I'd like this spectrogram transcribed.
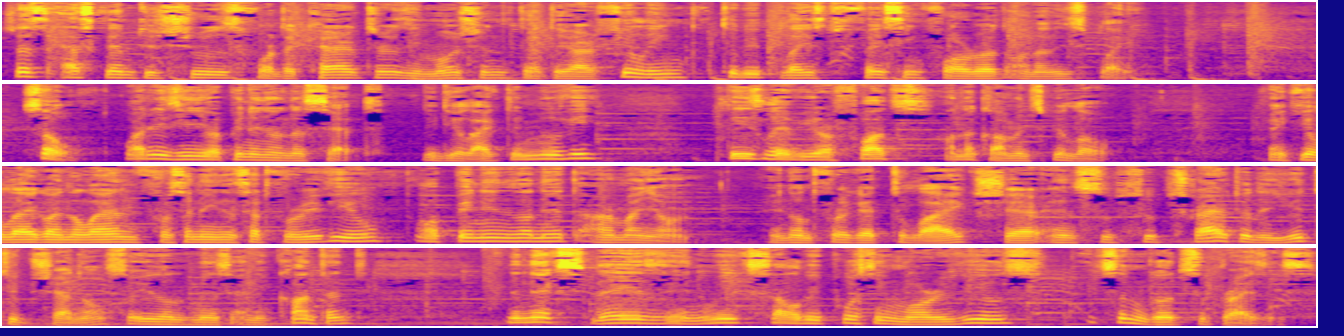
Just ask them to choose for the character's emotions that they are feeling to be placed facing forward on a display. So, what is your opinion on the set? Did you like the movie? Please leave your thoughts on the comments below. Thank you LEGO and the LAN for sending the set for review. Opinions on it are my own. And don't forget to like, share and subscribe to the YouTube channel so you don't miss any content. In the next days and weeks I'll be posting more reviews with some good surprises.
